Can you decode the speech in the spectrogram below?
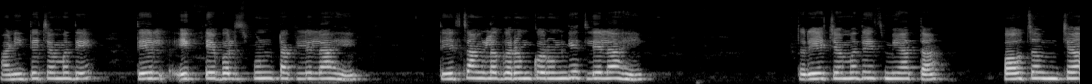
आणि त्याच्यामध्ये तेल एक टेबलस्पून टाकलेलं आहे. तेल चांगलं गरम करून घेतलेलं आहे. तर याच्यामध्येच मी आता पाव चमचा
